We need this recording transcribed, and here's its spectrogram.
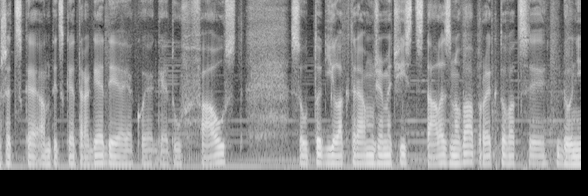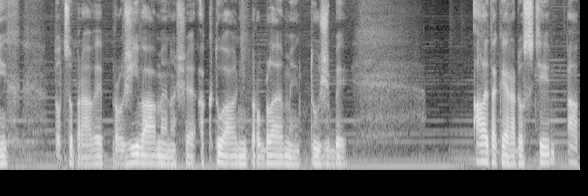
řecké antické tragédie, jako je Goethův Faust. Jsou to díla, která můžeme číst stále znova a projektovat si do nich to, co právě prožíváme, naše aktuální problémy, tužby, ale také radosti. A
